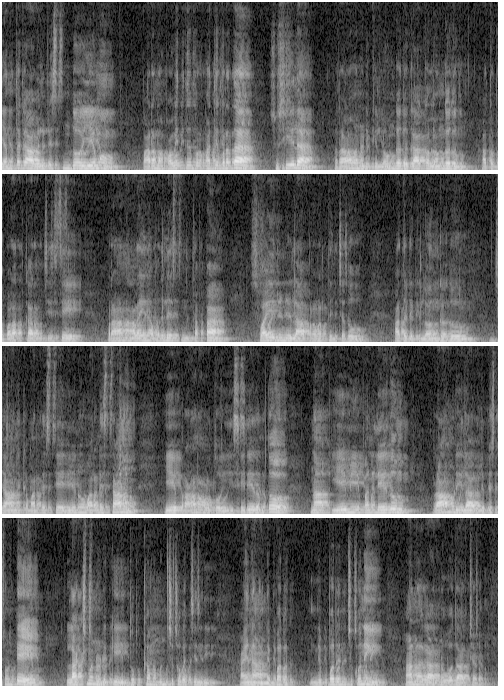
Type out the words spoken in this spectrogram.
ఎంతగా విలపిస్తుందో ఏమో పరమ పవిత్ర పతివ్రత సుశీల రావణుడికి లొంగదు కాక లొంగదు. అతడు బలాత్కారం చేసి ప్రాణాలైన వదిలేస్తుంది తప్ప స్వైరినిలా ప్రవర్తించదు. అతడికి లొంగదు. జానకి మరణిస్తే నేను మరణిస్తాను. ఈ ప్రాణాలతో ఈ శరీరంతో నాకు ఏమీ పని లేదు. రాముడు ఇలా విలపిస్తుంటే లక్ష్మణుడికి దుఃఖం ముంచుకు వచ్చింది. ఆయన నిబ్బర నిబ్బరించుకొని అన్నగారిని ఓదార్చాడు.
